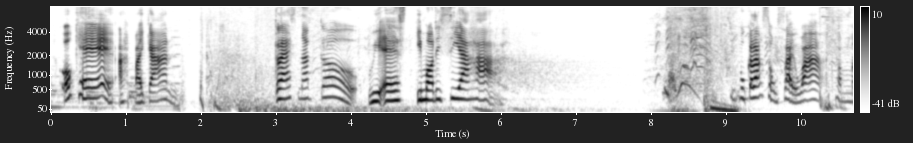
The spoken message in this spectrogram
ๆ โอเค อะ ไปกัน Glass Knuckle vs Immortisia ค่ะ ปุ๊กกำลังสงสัยว่าทำไม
